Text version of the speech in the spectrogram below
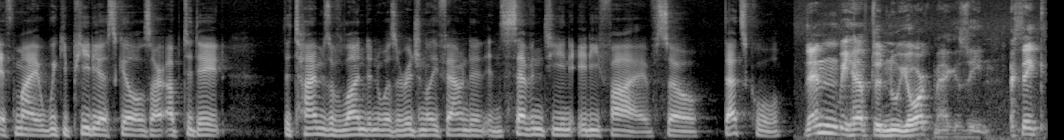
if my Wikipedia skills are up to date, the Times of London was originally founded in 1785, so That's cool. Then we have the New York magazine. I think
